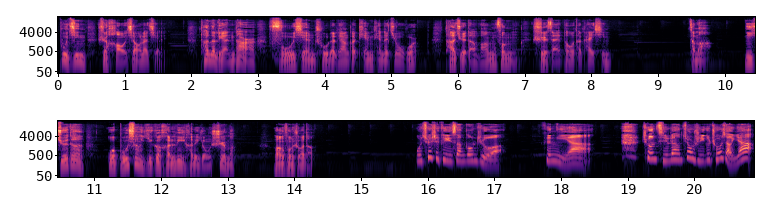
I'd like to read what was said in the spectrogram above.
不禁是好笑了起来。他的脸蛋儿浮现出了两个甜甜的酒窝，他觉得王峰是在逗他开心。怎么，你觉得我不像一个很厉害的勇士吗？王峰说道。我确实可以算公主，可你呀，充其量就是一个丑小鸭。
